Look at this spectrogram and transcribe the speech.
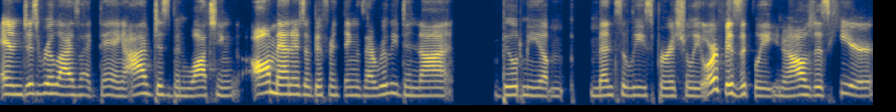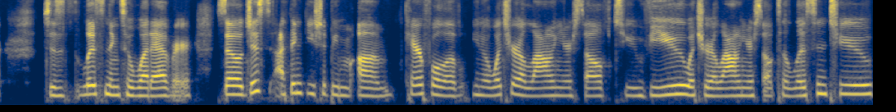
and just realize like dang i've just been watching all manners of different things that really did not build me up mentally spiritually or physically you know i was just here just listening to whatever so just i think you should be um, careful of you know what you're allowing yourself to view what you're allowing yourself to listen to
